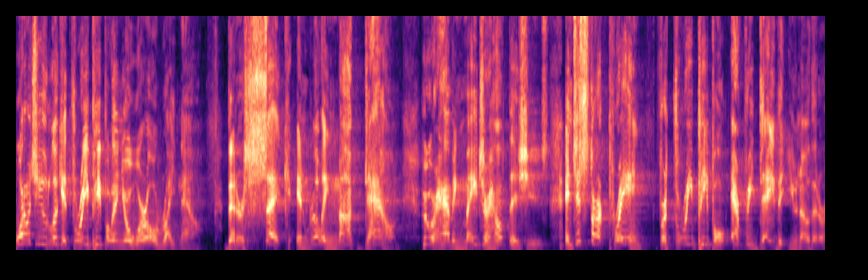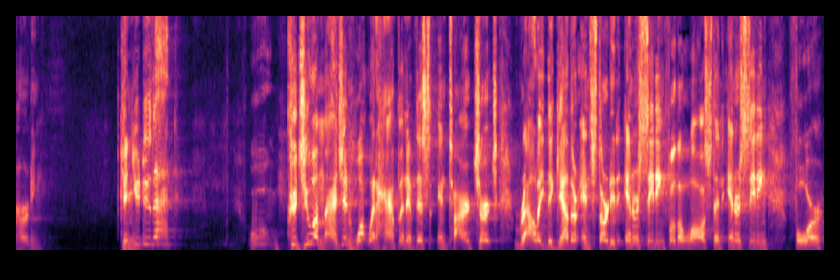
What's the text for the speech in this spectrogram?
Why don't you look at three people in your world right now that are sick and really knocked down, who are having major health issues, and just start praying for three people every day that you know that are hurting? Can you do that? Could you imagine what would happen if this entire church rallied together and started interceding for the lost and interceding for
